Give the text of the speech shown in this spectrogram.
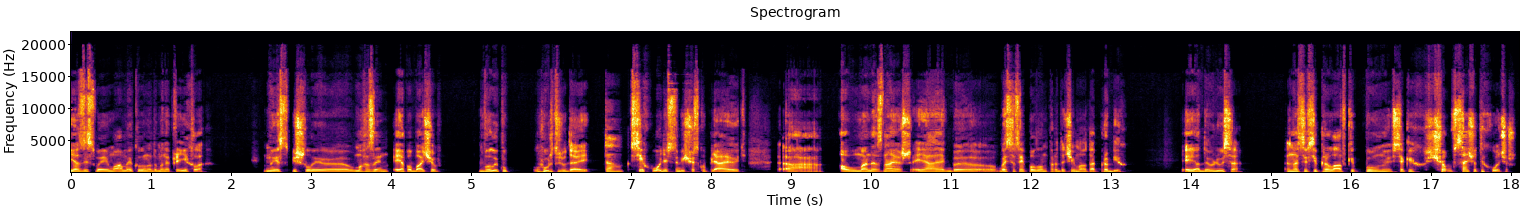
Я зі своєю мамою, коли вона до мене приїхала, ми пішли в магазин, і я побачив велику гурт людей. Так. Всі ходять собі щось купляють. А, а у мене, знаєш, я якби весь цей полон перед очима так пробіг. І я дивлюся на ці всі прилавки повною всяких, що, все, що ти хочеш.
